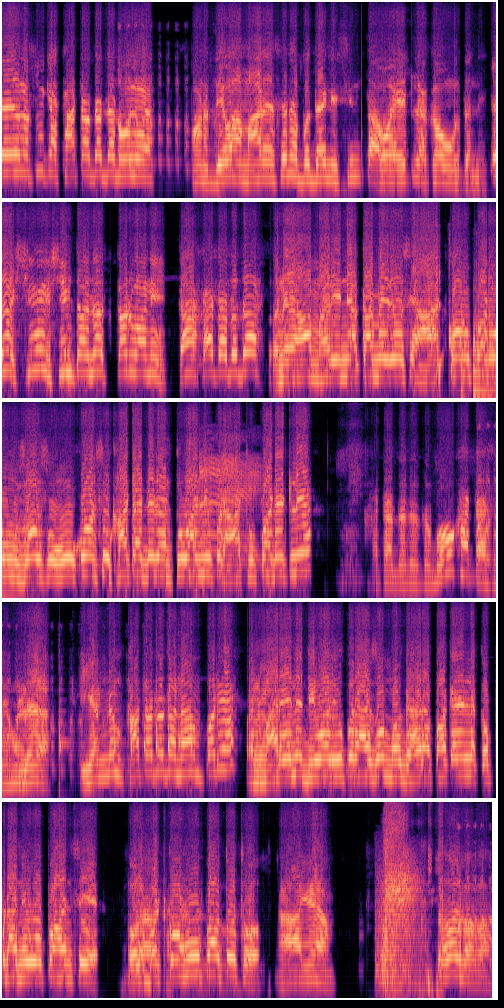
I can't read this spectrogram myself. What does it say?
રહેલો શું કે ખાતા દાદા ઓલે? પણ દેવા મારે છે ને બધાની ચિંતા હોય એટલે કહું તને. એ શી ચિંતા નથી કરવાની? કા ખાતા દાદા અને આ મારી ત્યાં કામે રહ્યો છે હાથ કોણ ઉપર હું જોઉં છું હું કોણ છું ખાટા દાદા તું આની ઉપર હાથ ઉપાડ એટલે? ખાટા દાદા તો બહુ ખાટા છે હું? લે એમને ખાતા ખાતા નામ પડે? અને મારે એને દિવાળી ઉપર આજો મગ હારા પાકે એટલે કપડા ને એવું પાન છે. ઓલો બટકો હું ઉપાડતો હતો? હા એમ. ઓય બાબા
